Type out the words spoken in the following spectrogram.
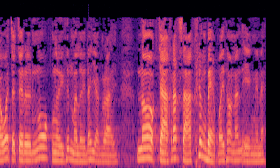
วว่าจะเจริญงอกเงยขึ้นมาเลยได้อย่างไร นอกจากรักษาเครื่องแบบไว้เท่านั้นเองเนี่ยนะ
